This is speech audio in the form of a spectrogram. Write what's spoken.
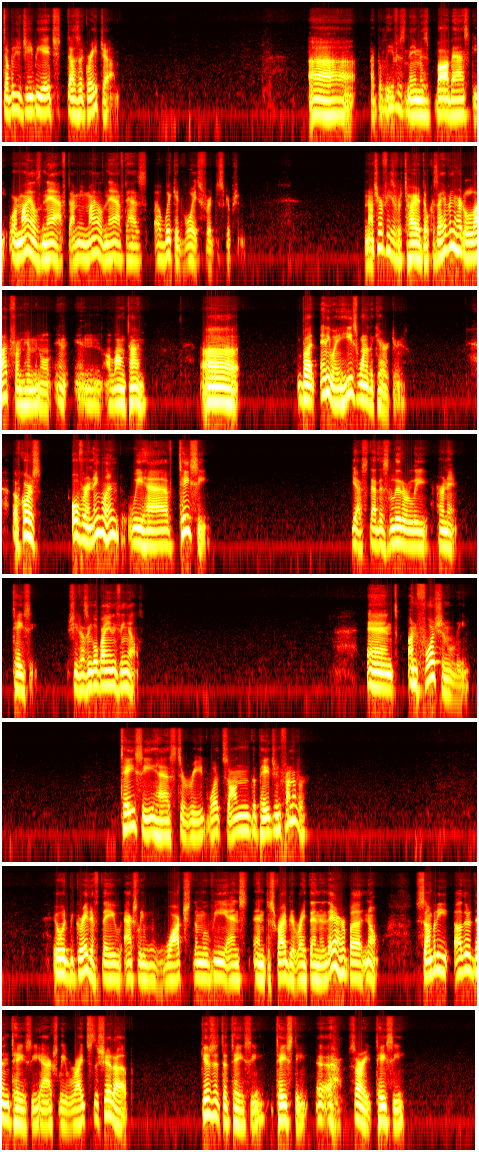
WGBH does a great job. Uh, I believe his name is Bob Askey or Miles Naft. I mean, Miles Naft has a wicked voice for a description. I'm not sure if he's retired though, because I haven't heard a lot from him in a, in, in a long time. Uh, but anyway, he's one of the characters. Of course, over in England, we have Tacy. Yes, that is literally her name, Tacy. She doesn't go by anything else. And unfortunately, Tacy has to read what's on the page in front of her. It would be great if they actually watched the movie and and described it right then and there, but no. Somebody other than Tacy actually writes the shit up, gives it to Tacy, Tasty, uh, sorry, Tacy,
